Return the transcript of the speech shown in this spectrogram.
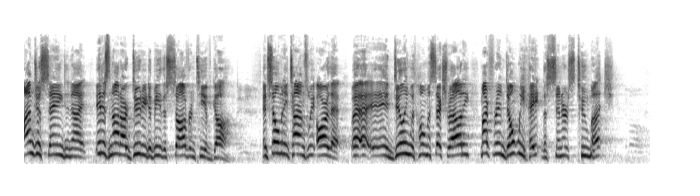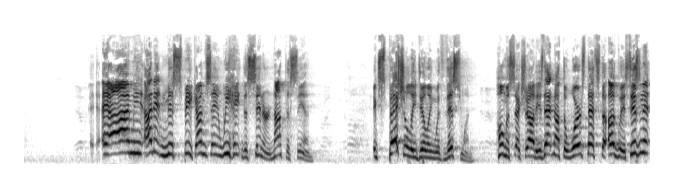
I'm just saying tonight, it is not our duty to be the sovereignty of God. And so many times we are that. Uh, uh, in dealing with homosexuality, my friend, don't we hate the sinners too much? I mean, I didn't misspeak. I'm saying we hate the sinner, not the sin. Especially dealing with this one homosexuality. Is that not the worst? That's the ugliest, isn't it?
